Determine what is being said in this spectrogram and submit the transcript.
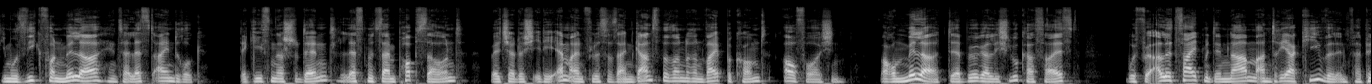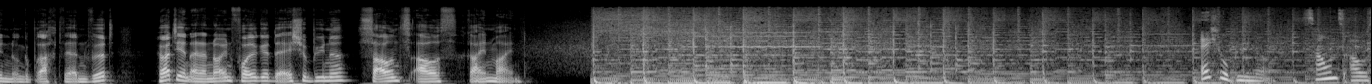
Die Musik von Miller hinterlässt Eindruck. Der Gießener Student lässt mit seinem Pop-Sound, welcher durch EDM-Einflüsse seinen ganz besonderen Vibe bekommt, aufhorchen. Warum Miller, der bürgerlich Lukas heißt, wohl für alle Zeit mit dem Namen Andrea Kiewel in Verbindung gebracht werden wird, hört ihr in einer neuen Folge der Echo-Bühne Sounds aus Rhein-Main. Echobühne. Sounds aus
